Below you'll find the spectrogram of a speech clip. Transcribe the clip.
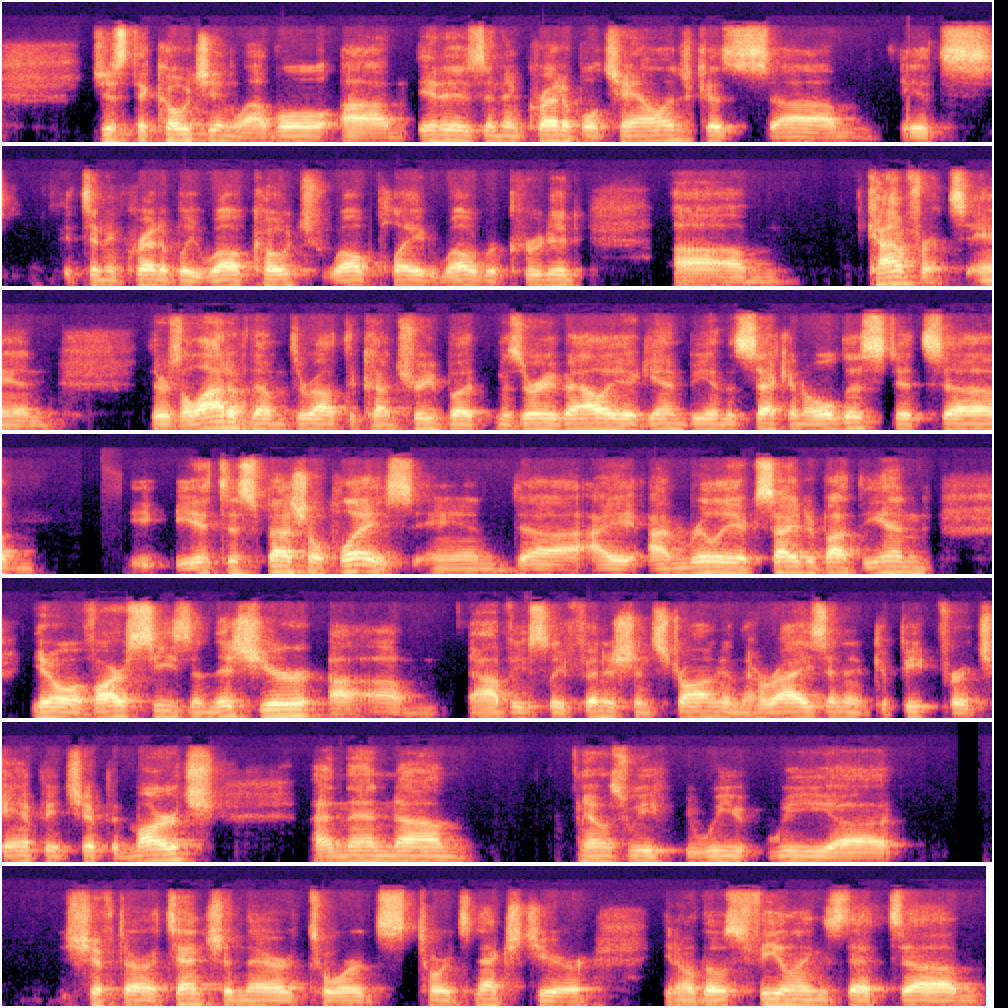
just the coaching level, um, it is an incredible challenge because um, it's it's an incredibly well coached, well played, well recruited um, conference, and there's a lot of them throughout the country. But Missouri Valley, again, being the second oldest, it's um, it's a special place, and uh, I I'm really excited about the end. You know, of our season this year, uh, um, obviously finishing strong in the horizon and compete for a championship in March. And then, um, you know, as we we we uh, shift our attention there towards towards next year, you know, those feelings that um,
